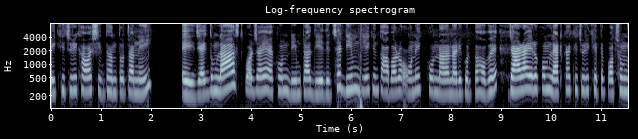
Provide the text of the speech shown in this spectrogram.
এই খিচুড়ি খাওয়ার সিদ্ধান্তটা নেই। এই যে একদম লাস্ট পর্যায়ে এখন ডিমটা দিয়ে দিচ্ছে। ডিম দিয়ে কিন্তু আবারও অনেকক্ষণ নাড়ানাড়ি করতে হবে। যারা এরকম ল্যাটকা খিচুড়ি খেতে পছন্দ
